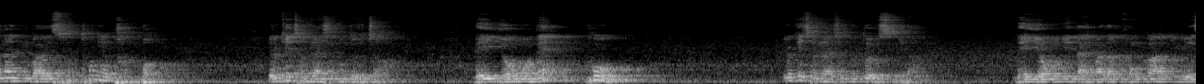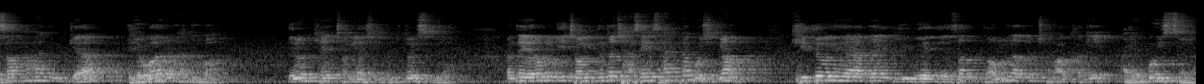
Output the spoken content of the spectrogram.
하나님과의 소통의 방법 이렇게 정의하시는 분도 있죠. 내 영혼의 호흡 이렇게 정의하시는 분도 있습니다. 내 영혼이 날마다 건강하기 위해서 하나님께 대화를 하는 것 이렇게 정의하시는 분들도 있습니다. 그런데 여러분 이 정의들도 자세히 살펴보시면 기도해야 될 이유에 대해서 너무나도 정확하게 알고 있어요.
